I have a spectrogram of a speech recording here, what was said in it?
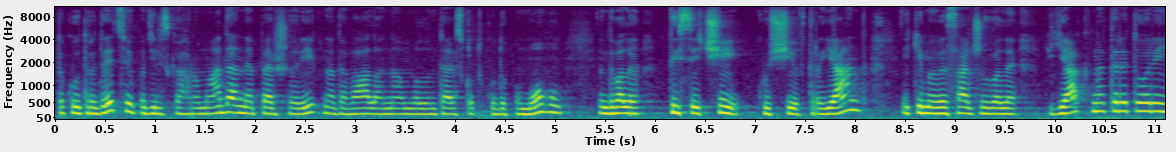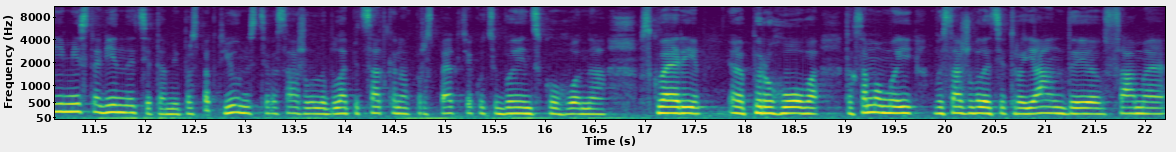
таку традицію. Подільська громада не перший рік надавала нам волонтерську таку допомогу. Надавали тисячі кущів троянд, які ми висаджували як на території міста Вінниці, там і проспект Юності висаджували. Була підсадка на проспекті Коцюбинського, на в сквері е, Пирогова. Так само ми висаджували ці троянди саме.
